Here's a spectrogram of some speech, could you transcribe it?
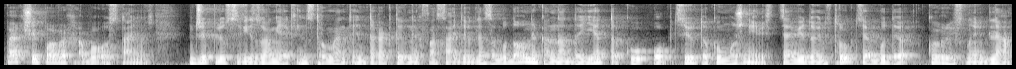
перший поверх, або останній. G плюс як інструмент інтерактивних фасадів для забудовника надає таку опцію, таку можливість. Ця відеоінструкція буде корисною для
